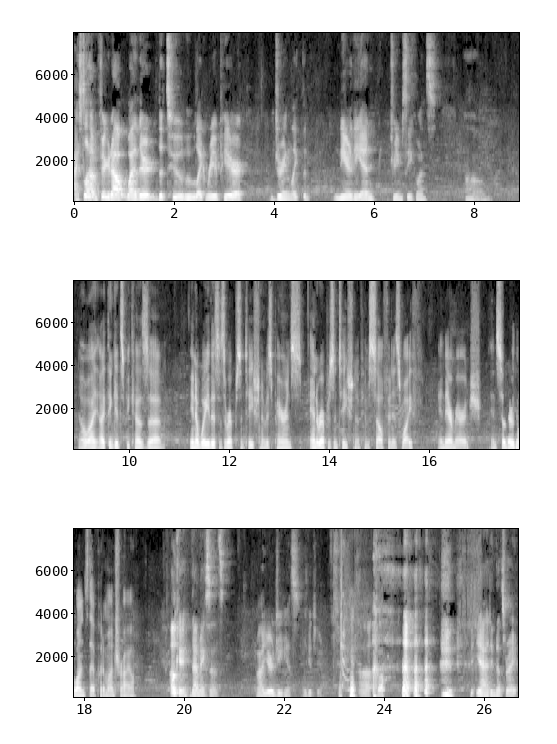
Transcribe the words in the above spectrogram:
I still haven't figured out why they're the two who like reappear during like the near the end dream sequence. Um, Oh, I, I think it's because, uh, in a way, this is a representation of his parents and a representation of himself and his wife in their marriage, and so they're the ones that put him on trial. okay, that makes sense. Wow, you're a genius. Look at you. Uh, yeah, I think that's right.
